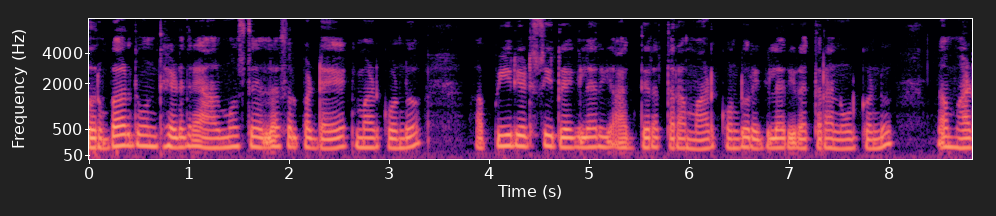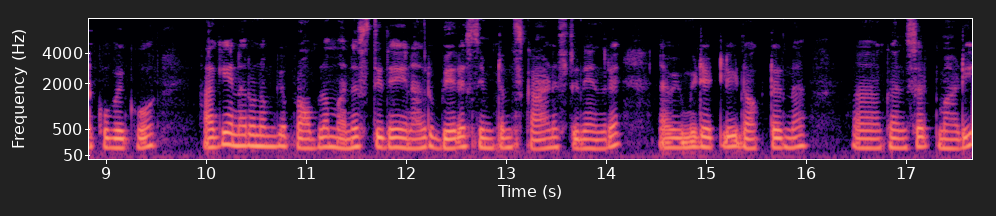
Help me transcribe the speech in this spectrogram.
ಬರಬಾರ್ದು ಅಂತ ಹೇಳಿದ್ರೆ ಆಲ್ಮೋಸ್ಟ್ ಎಲ್ಲ ಸ್ವಲ್ಪ ಡಯಟ್ ಮಾಡಿಕೊಂಡು ಪೀರಿಯಡ್ಸ್ ರೆಗ್ಯುಲರ್ ಆಗದಿರೋ ಥರ ಮಾಡಿಕೊಂಡು ರೆಗ್ಯುಲರ್ ಇರೋ ಥರ ನೋಡಿಕೊಂಡು ನಾವು ಮಾಡ್ಕೋಬೇಕು. ಹಾಗೆ ಏನಾದರೂ ನಮಗೆ ಪ್ರಾಬ್ಲಮ್ ಅನ್ನಿಸ್ತಿದೆ ಏನಾದರೂ ಬೇರೆ ಸಿಮ್ಟಮ್ಸ್ ಕಾಣಿಸ್ತಿದೆ ಅಂದರೆ ನಾವು ಇಮಿಡಿಯೇಟ್ಲಿ ಡಾಕ್ಟರ್ನ ಕನ್ಸಲ್ಟ್ ಮಾಡಿ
